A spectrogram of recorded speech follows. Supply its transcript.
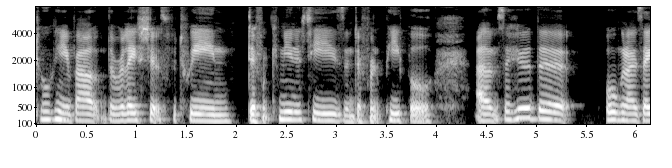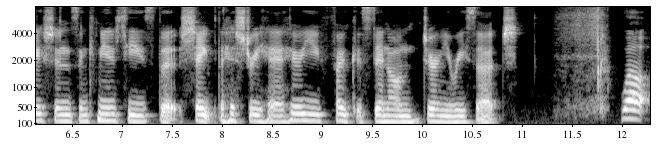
talking about the relationships between different communities and different people. Um, so, who are the organizations and communities that shape the history here? Who are you focused in on during your research? Well,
